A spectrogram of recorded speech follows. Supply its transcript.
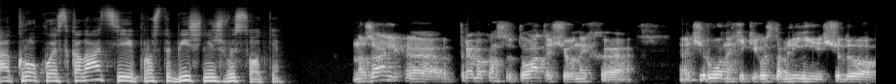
е, кроку ескалації просто більш ніж високі? На жаль, е, треба констатувати, що у них е, червоних якихось там ліній щодо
